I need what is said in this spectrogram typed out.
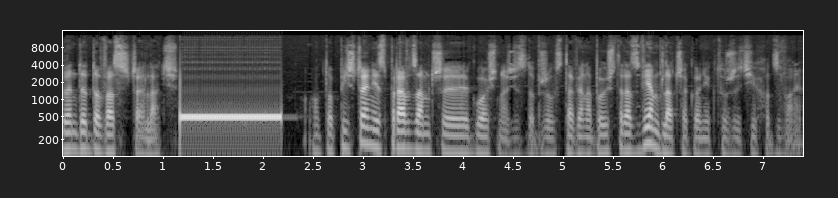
będę do was strzelać. O to piszczenie sprawdzam, czy głośność jest dobrze ustawiona, bo już teraz wiem, dlaczego niektórzy cicho dzwonią.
